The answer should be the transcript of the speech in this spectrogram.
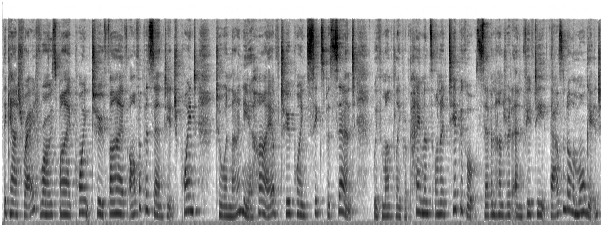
The cash rate rose by 0.25 of a percentage point to a nine year high of 2.6%, with monthly repayments on a typical $750,000 mortgage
